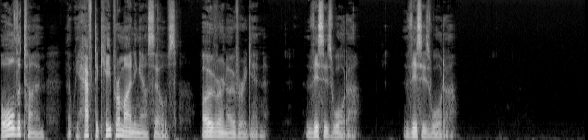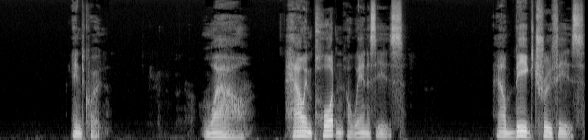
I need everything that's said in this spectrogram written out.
all the time that we have to keep reminding ourselves over and over again. This is water. This is water. End quote. Wow. How important awareness is. How big truth is.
